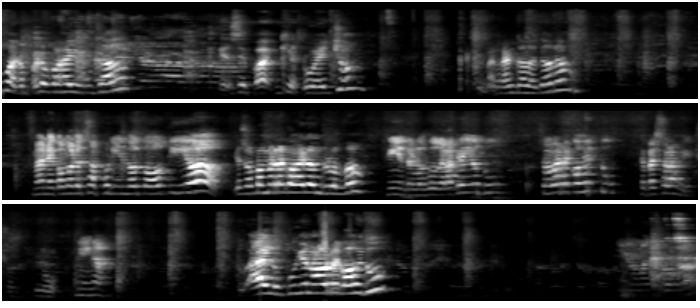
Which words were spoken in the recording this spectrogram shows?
Bueno, espero que os haya gustado. Que sepáis que lo he hecho. Se me arranca la cara. Manuel, ¿cómo lo estás poniendo todo, tío? Y eso vamos a recogerlo entre los dos. Sí, entre los dos te lo has creído tú. Solo vas a recoger tú. ¿Qué pasa lo has hecho? No. Ni nada. Ay, lo tuyo no lo recoges tú. Yo no me he hecho nada.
